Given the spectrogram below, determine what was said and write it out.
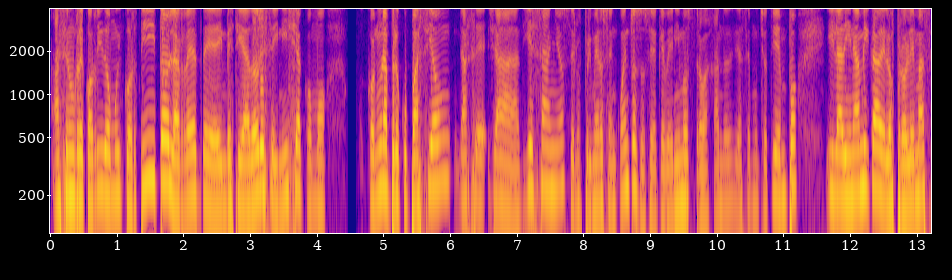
a hacer un recorrido muy cortito. La red de investigadores se inicia como con una preocupación hace ya 10 años de los primeros encuentros, o sea que venimos trabajando desde hace mucho tiempo, y la dinámica de los problemas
